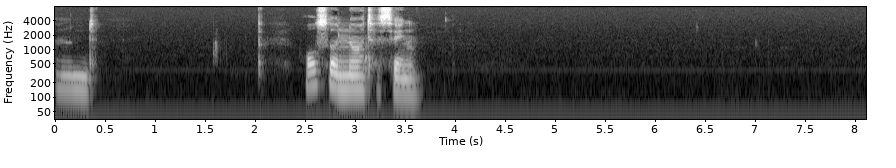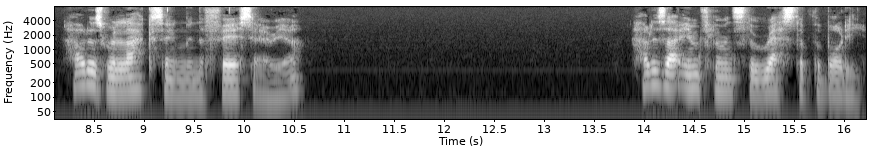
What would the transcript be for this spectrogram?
and also noticing how does relaxing in the face area how does that influence the rest of the body?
